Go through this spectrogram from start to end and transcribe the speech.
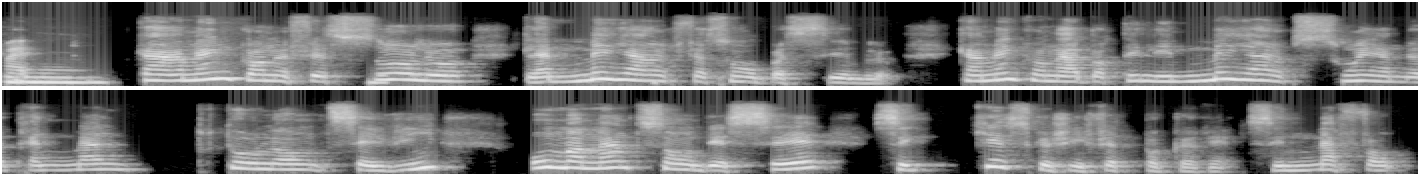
Quand même qu'on a fait ça de la meilleure façon possible, quand même qu'on a apporté les meilleurs soins à notre animal tout au long de sa vie, au moment de son décès, c'est qu'est-ce que j'ai fait de pas correct? C'est de ma faute.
